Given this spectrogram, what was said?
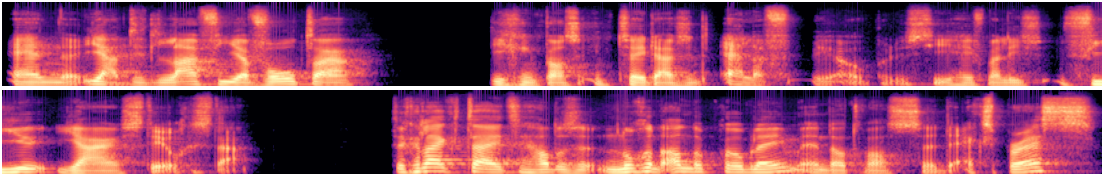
En eh, ja, dit La Via Volta, die ging pas in 2011 weer open. Dus die heeft maar liefst vier jaar stilgestaan. Tegelijkertijd hadden ze nog een ander probleem en dat was eh, de Express.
